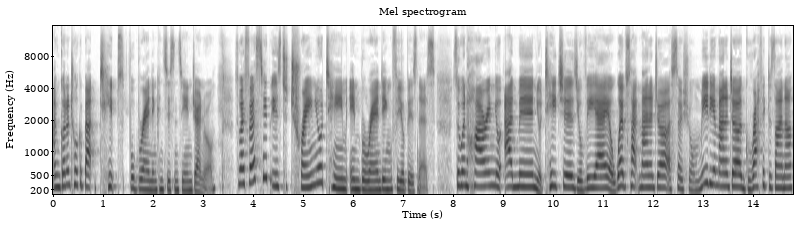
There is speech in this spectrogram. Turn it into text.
I'm going to talk about tips for branding consistency in general. So my first tip is to train your team in branding for your business. So when hiring your admin, your teachers, your VA, a website manager, a social media manager, graphic designer,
